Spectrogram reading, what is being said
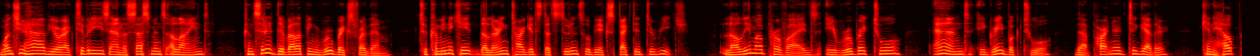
Once you have your activities and assessments aligned, consider developing rubrics for them to communicate the learning targets that students will be expected to reach. Laulima provides a rubric tool and a gradebook tool that partnered together can help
